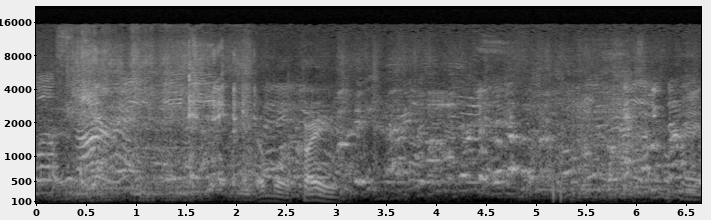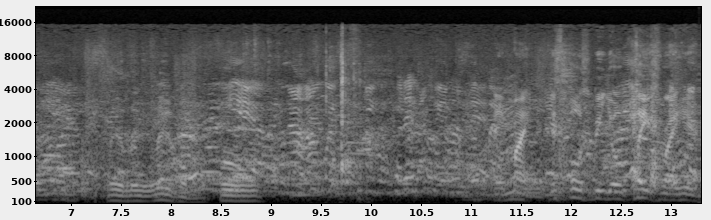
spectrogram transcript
Well, sorry. That boy crazy. Look, look, look at that fool. Put it something in there. Hey Mike, this supposed to be your place right here.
